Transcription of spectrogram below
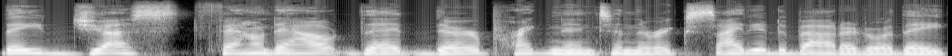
they just found out that they're pregnant and they're excited about it, or they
